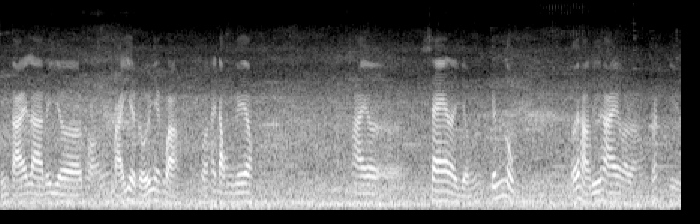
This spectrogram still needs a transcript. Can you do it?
Hiện tại là bây giờ khoảng 7 giờ rưỡi nha các bạn và thấy đông ghê không? Hai uh, xe là dựng kín luôn tới hàng thứ hai mà là rất nhiều.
